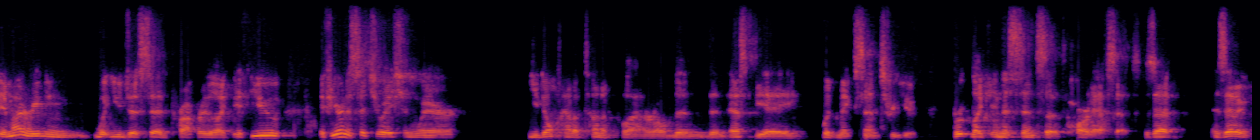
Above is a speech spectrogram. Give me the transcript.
Am I reading what you just said properly? Like if you if you're in a situation where you don't have a ton of collateral, then then SBA would make sense for you, like in the sense of hard assets. Is that is that an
